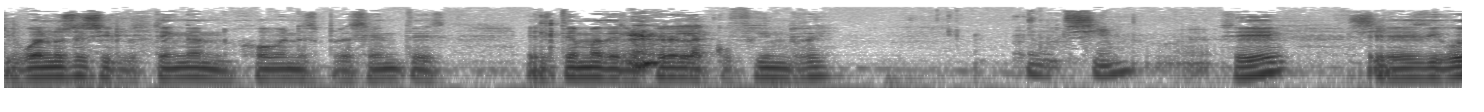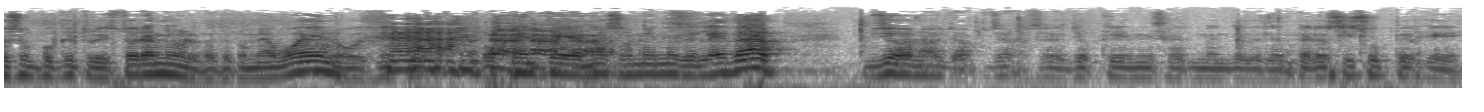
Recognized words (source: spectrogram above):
igual no sé si lo tengan jóvenes presentes, el tema de lo que era la CUFINRE. Sí. ¿Sí? Eh, digo, es un poquito de historia, a mí me lo platicó mi abuelo, o gente, o gente más o menos de la edad. Yo no, yo, yo, yo, yo que en ese momento de la, pero sí supe que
